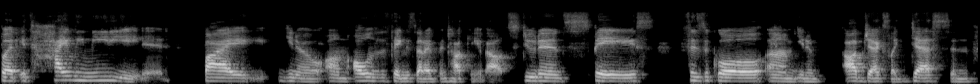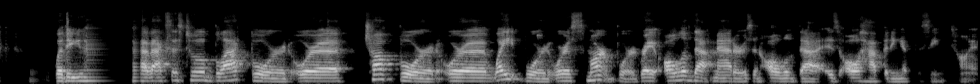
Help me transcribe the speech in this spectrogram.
but it's highly mediated by you know um, all of the things that I've been talking about: students, space, physical, um, you know, objects like desks, and whether you have access to a blackboard or a chalkboard or a whiteboard or a smartboard, right? All of that matters, and all of that is all happening at the same time.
